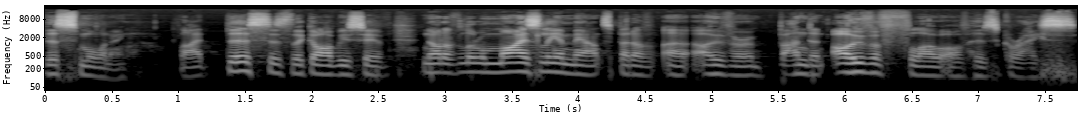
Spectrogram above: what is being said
this morning. Like, this is the God we serve, not of little miserly amounts, but of uh, overabundant overflow of His grace.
